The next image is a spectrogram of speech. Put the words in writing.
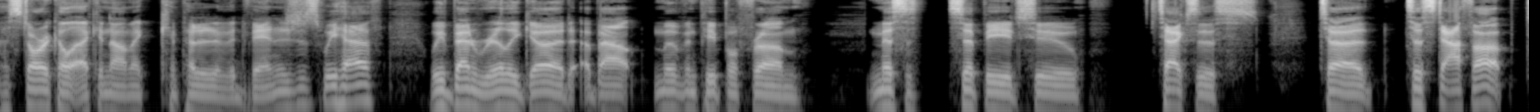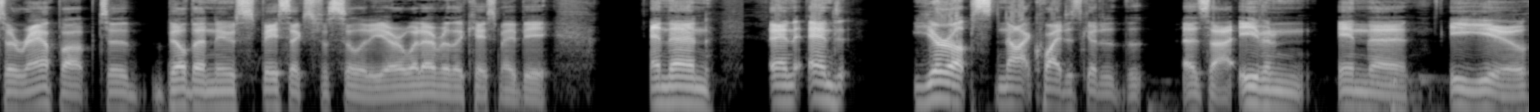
historical economic competitive advantages we have. We've been really good about moving people from Mississippi to Texas to to staff up, to ramp up, to build a new SpaceX facility or whatever the case may be. And then and and Europe's not quite as good as, that. Uh, even in the EU,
